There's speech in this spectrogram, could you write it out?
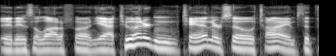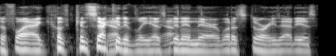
It is a lot of fun. Yeah, 210 or so times that the flag co- consecutively has yep. been in there. What a story that is.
